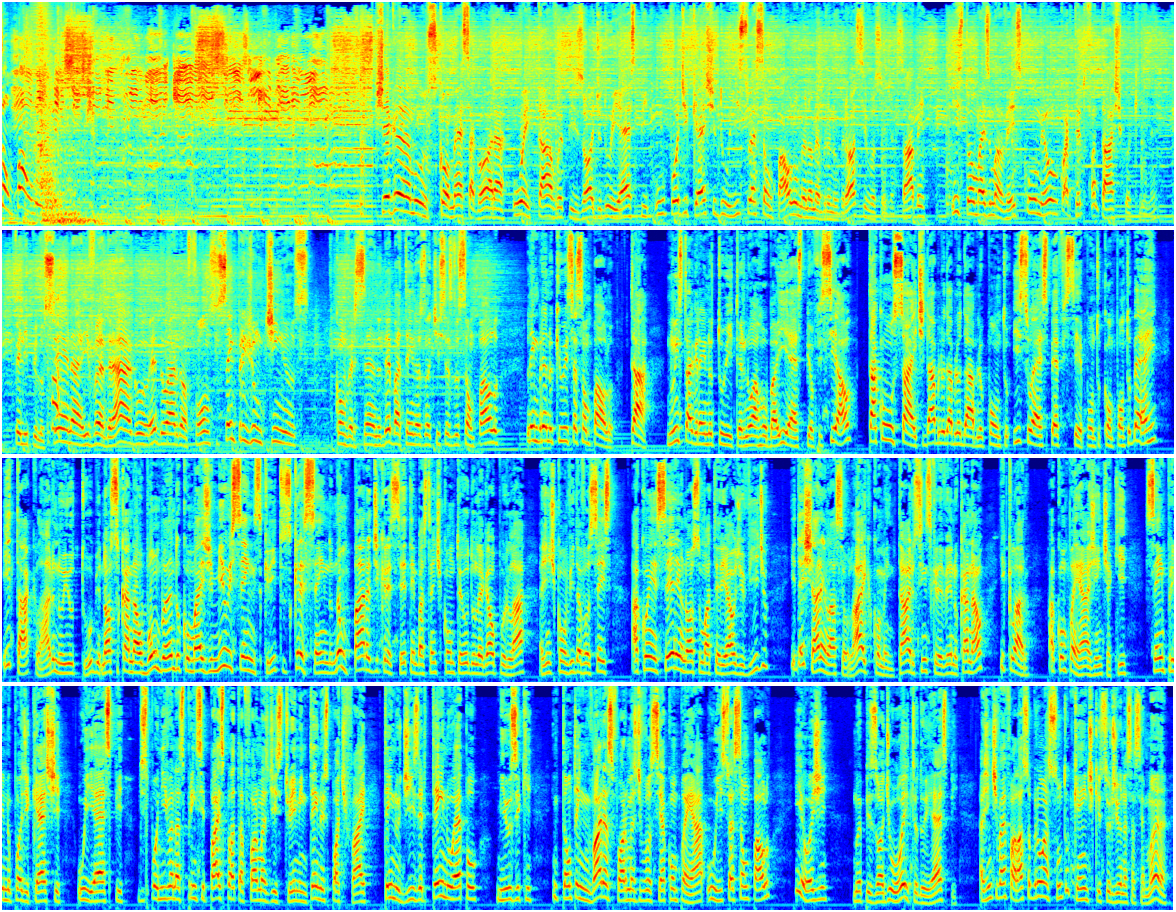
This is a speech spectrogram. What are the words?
São Paulo! Chegamos! Começa agora o oitavo episódio do IESP, o podcast do Isso é São Paulo. Meu nome é Bruno Grossi, vocês já sabem. E estou mais uma vez com o meu quarteto fantástico aqui, né? Felipe Lucena, Ivan Drago, Eduardo Afonso, sempre juntinhos, conversando, debatendo as notícias do São Paulo. Lembrando que o Isso é São Paulo tá no Instagram e no Twitter no arroba IESPOficial, tá com o site www.issoespfc.com.br e tá, claro, no YouTube, nosso canal bombando com mais de 1.100 inscritos, crescendo, não para de crescer, tem bastante conteúdo legal por lá. A gente convida vocês a conhecerem o nosso material de vídeo e deixarem lá seu like, comentário, se inscrever no canal e, claro, acompanhar a gente aqui sempre no podcast o IESP, disponível nas principais plataformas de streaming, tem no Spotify, tem no Deezer, tem no Apple Music. Então tem várias formas de você acompanhar o Isso é São Paulo. E hoje, no episódio 8 do IESP, a gente vai falar sobre um assunto quente que surgiu nessa semana,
